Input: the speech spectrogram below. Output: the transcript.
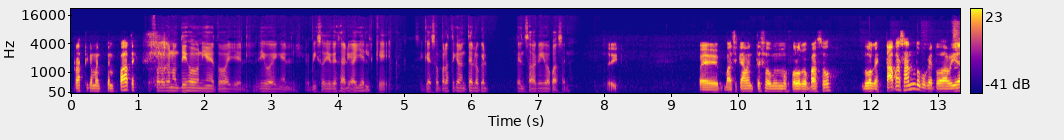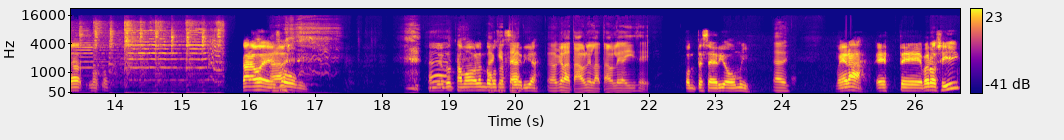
prácticamente empate. Eso fue lo que nos dijo Nieto ayer. Digo, en el episodio que salió ayer, que, sí, que eso prácticamente es lo que él pensaba que iba a pasar. Sí. Pues básicamente eso mismo fue lo que pasó. Lo que está pasando, porque todavía no. no. Carajo, es Ah. Estamos hablando Aquí cosas está. serias. Veo que la tablet, la tablet ahí se. Ponte serio, homie. ¿sabes? Mira, este, pero sí,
